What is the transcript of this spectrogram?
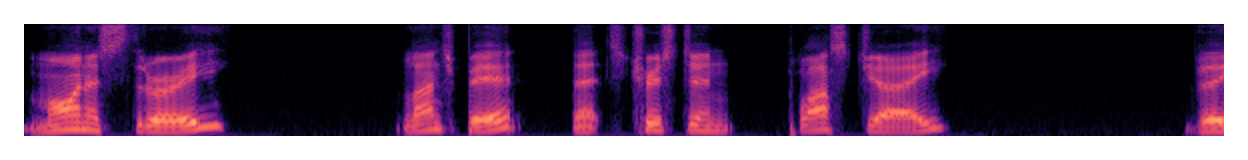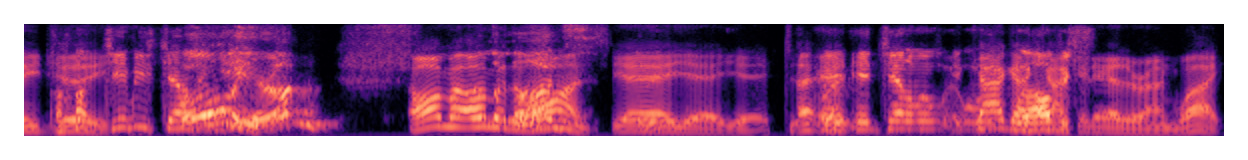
minus three, lunch bet. That's Tristan plus J. VG. Oh, Jimmy's jumping Oh, in. you're on. I'm, I'm the with the lines. Lions. Yeah, yeah, yeah. Uh, and, and gentlemen, we- Chicago we're, can't obviously, get out of their own way.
